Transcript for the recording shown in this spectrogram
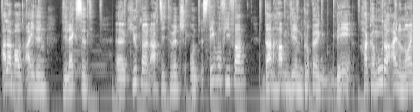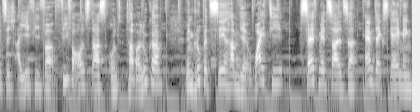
All About Aiden, Dilexit, äh, Cube89 Twitch und Stevo FIFA. Dann haben wir in Gruppe B Hakamura 91, Aye FIFA, FIFA All-Stars und Tabaluka. In Gruppe C haben wir YT, Selfmade Salsa, MDEX Gaming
